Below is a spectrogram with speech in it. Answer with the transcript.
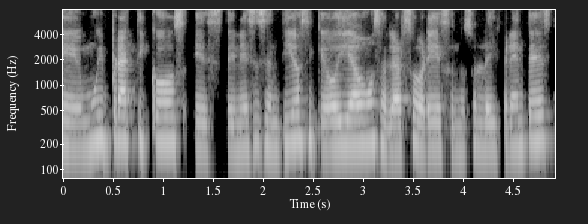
eh, muy prácticos este, en ese sentido, así que hoy ya vamos a hablar sobre eso, no los diferentes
